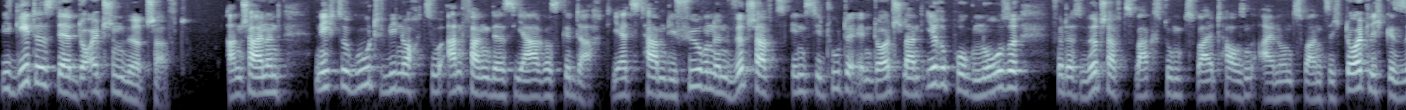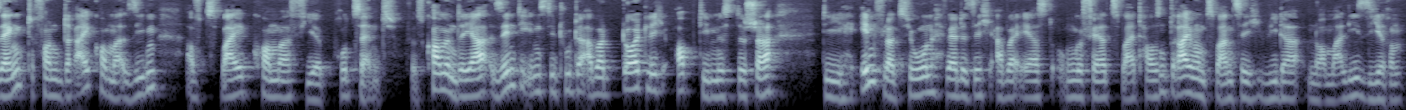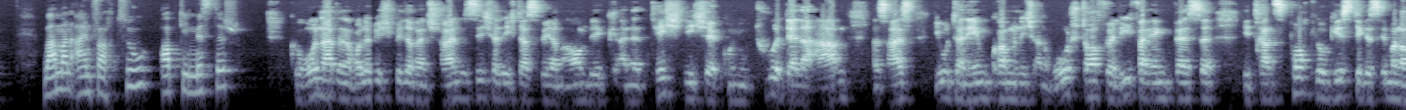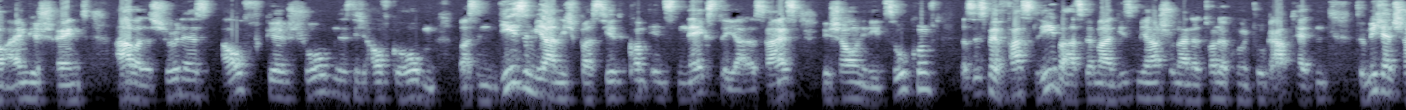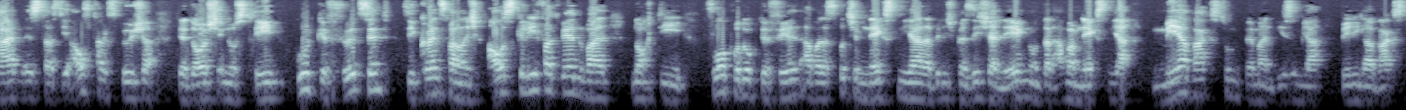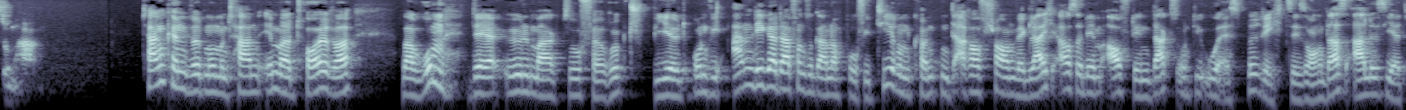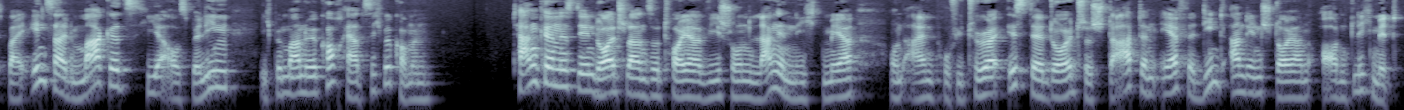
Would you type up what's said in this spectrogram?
Wie geht es der deutschen Wirtschaft? Anscheinend nicht so gut wie noch zu Anfang des Jahres gedacht. Jetzt haben die führenden Wirtschaftsinstitute in Deutschland ihre Prognose für das Wirtschaftswachstum 2021 deutlich gesenkt von 3,7 auf 2,4 Prozent. Fürs kommende Jahr sind die Institute aber deutlich optimistischer. Die Inflation werde sich aber erst ungefähr 2023 wieder normalisieren. War man einfach zu optimistisch? Corona hat eine Rolle gespielt, aber entscheidend ist sicherlich, dass wir im Augenblick eine technische Konjunkturdelle haben. Das heißt, die Unternehmen kommen nicht an Rohstoffe, Lieferengpässe, die Transportlogistik ist immer noch eingeschränkt. Aber das Schöne ist, aufgeschoben ist nicht aufgehoben. Was in diesem Jahr nicht passiert, kommt ins nächste Jahr. Das heißt, wir schauen in die Zukunft das ist mir fast lieber, als wenn wir in diesem Jahr schon eine tolle Konjunktur gehabt hätten. Für mich entscheidend ist, dass die Auftragsbücher der deutschen Industrie gut gefüllt sind. Sie können zwar noch nicht ausgeliefert werden, weil noch die Vorprodukte fehlen, aber das wird sich im nächsten Jahr, da bin ich mir sicher, legen und dann haben wir im nächsten Jahr mehr Wachstum, wenn wir in diesem Jahr weniger Wachstum haben. Tanken wird momentan immer teurer warum der Ölmarkt so verrückt spielt und wie Anleger davon sogar noch profitieren könnten. Darauf schauen wir gleich außerdem auf den DAX und die US-Berichtssaison. Das alles jetzt bei Inside Markets hier aus Berlin. Ich bin Manuel Koch, herzlich willkommen. Tanken ist in Deutschland so teuer wie schon lange nicht mehr und ein Profiteur ist der deutsche Staat, denn er verdient an den Steuern ordentlich mit.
